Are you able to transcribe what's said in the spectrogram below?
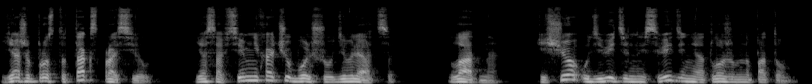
Я же просто так спросил. Я совсем не хочу больше удивляться. Ладно, еще удивительные сведения отложим на потом.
